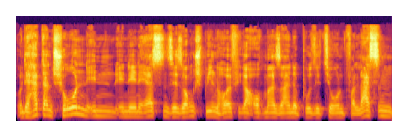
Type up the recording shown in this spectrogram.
Und er hat dann schon in, in den ersten Saisonspielen häufiger auch mal seine Position verlassen,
